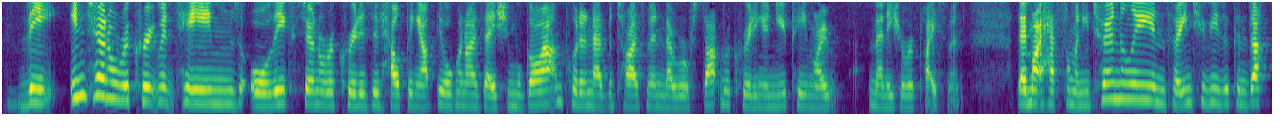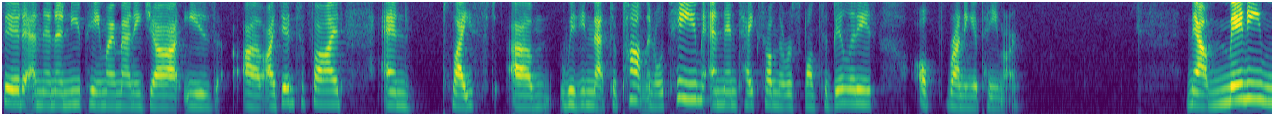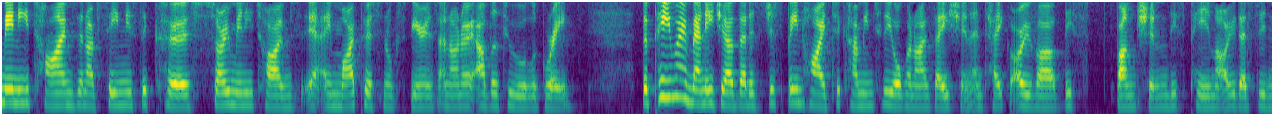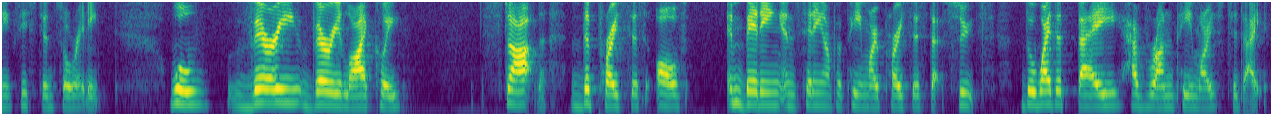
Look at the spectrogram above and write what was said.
The internal recruitment teams or the external recruiters who are helping out the organisation will go out and put an advertisement and they will start recruiting a new PMO manager replacement. They might have someone internally, and so interviews are conducted, and then a new PMO manager is uh, identified, and placed um, within that department or team and then takes on the responsibilities of running a PMO. Now, many, many times, and I've seen this occur so many times in my personal experience, and I know others who will agree. The PMO manager that has just been hired to come into the organization and take over this function, this PMO that's in existence already, will very, very likely start the process of embedding and setting up a PMO process that suits the way that they have run PMOs to date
